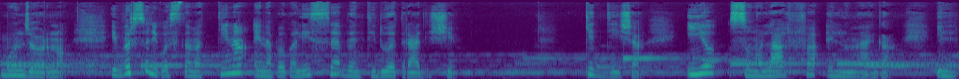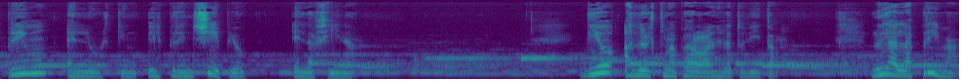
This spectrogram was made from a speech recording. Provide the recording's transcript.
Buongiorno, il verso di questa mattina è in Apocalisse 22:13 che dice Io sono l'alfa e l'omega, il primo e l'ultimo, il principio e la fine. Dio ha l'ultima parola nella tua vita. Lui ha la prima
